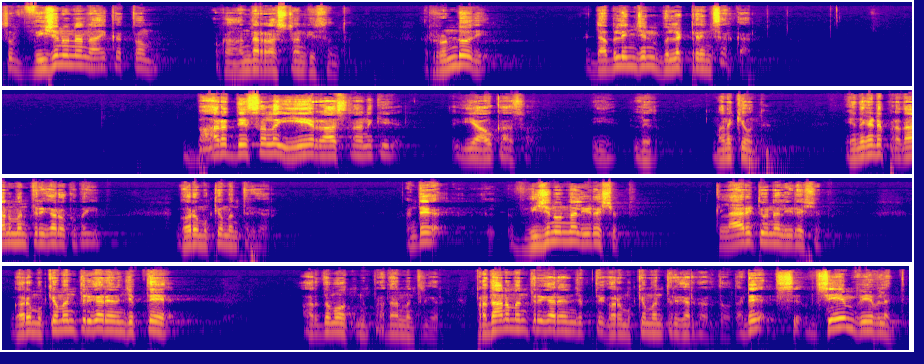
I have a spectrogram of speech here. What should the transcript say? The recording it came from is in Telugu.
సో విజన్ ఉన్న నాయకత్వం ఒక ఆంధ్ర రాష్ట్రానికి సొంతం. రెండోది డబుల్ ఇంజిన్ బుల్లెట్ ట్రైన్ సర్కార్. భారతదేశంలో ఏ రాష్ట్రానికి ఈ అవకాశం లేదు. మనకే ఉంది. ఎందుకంటే ప్రధానమంత్రి గారు ఒకపై గౌరవ ముఖ్యమంత్రి గారు. అంటే విజన్ ఉన్న లీడర్షిప్ క్లారిటీ ఉన్న లీడర్షిప్. గౌరవ ముఖ్యమంత్రి గారు ఏమని చెప్తే అర్థమవుతుంది ప్రధానమంత్రి గారు. ప్రధానమంత్రి గారు అని చెప్తే గౌరవ ముఖ్యమంత్రి గారికి అర్థమవుతుంది. అంటే సేమ్ వేవ్ లెంత్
